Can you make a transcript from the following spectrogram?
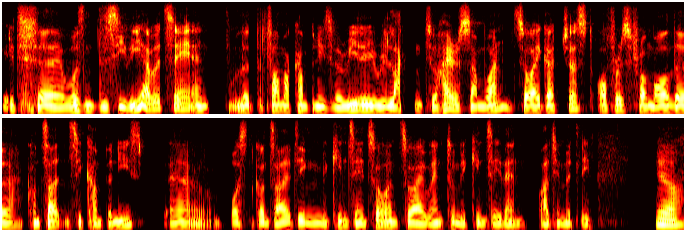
it uh, wasn't the CV, I would say. And the pharma companies were really reluctant to hire someone. So I got just offers from all the consultancy companies, uh, Boston Consulting, McKinsey, and so on. So I went to McKinsey then ultimately. Yeah.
